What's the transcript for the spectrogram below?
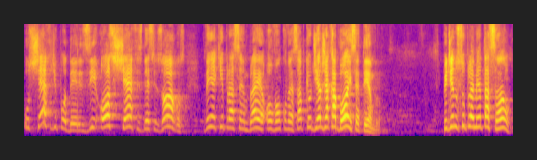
os chefes de poderes e os chefes desses órgãos vêm aqui para a Assembleia ou vão conversar, porque o dinheiro já acabou em setembro pedindo suplementação.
